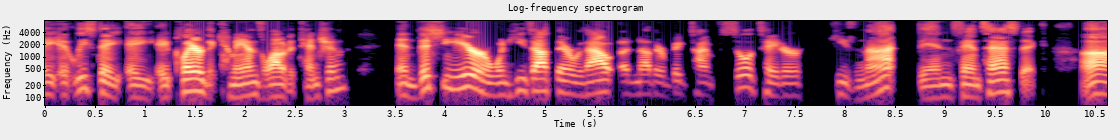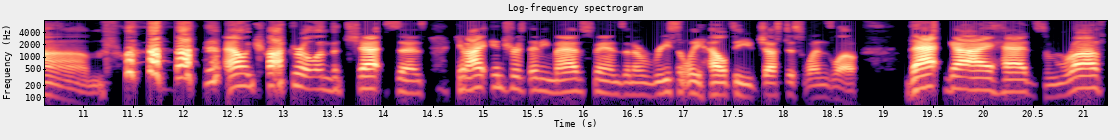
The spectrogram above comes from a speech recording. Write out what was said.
a at least a, a a player that commands a lot of attention. And this year, when he's out there without another big time facilitator, he's not been fantastic. Um, Alan Cockrell in the chat says, "Can I interest any Mavs fans in a recently healthy Justice Winslow?" that guy had some rough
